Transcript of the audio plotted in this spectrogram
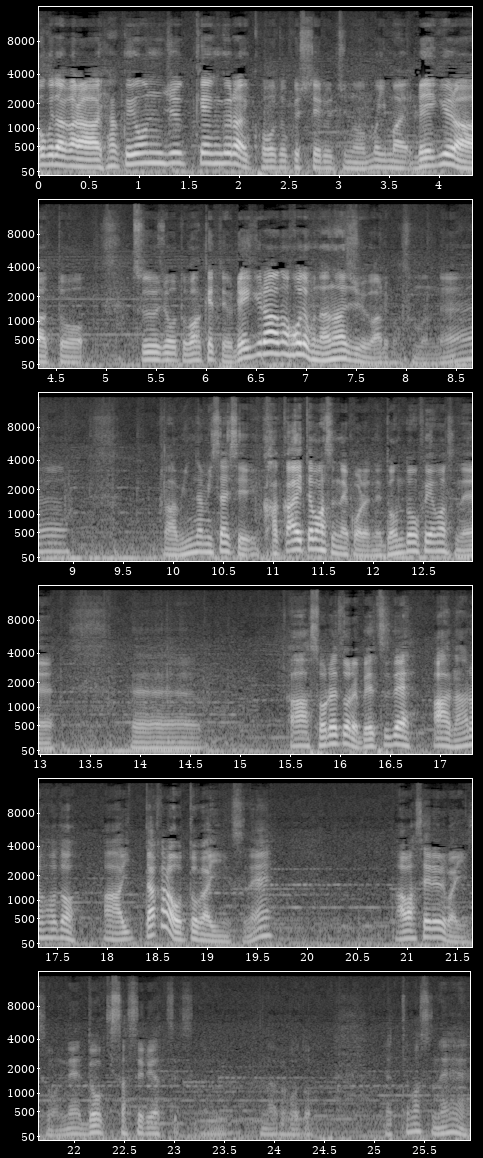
僕だから140件ぐらい購読してるうちのもう今レギュラーと通常と分けてレギュラーの方でも70ありますもんね。あみんな未再生抱えてますねこれね。どんどん増えますね。えー、あそれぞれ別で。あなるほど。あだから音がいいんですね。合わせれればいいんですもんね。同期させるやつですね。なるほど。やってますね。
